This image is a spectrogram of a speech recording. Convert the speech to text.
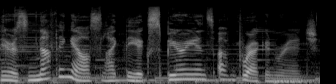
There's nothing else like the experience of Breckenridge,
